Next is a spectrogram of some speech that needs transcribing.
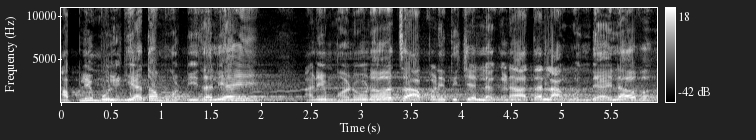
आपली मुलगी आता मोठी झाली आहे आणि म्हणूनच आपण तिचे लग्न आता लावून द्यायला हवं.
